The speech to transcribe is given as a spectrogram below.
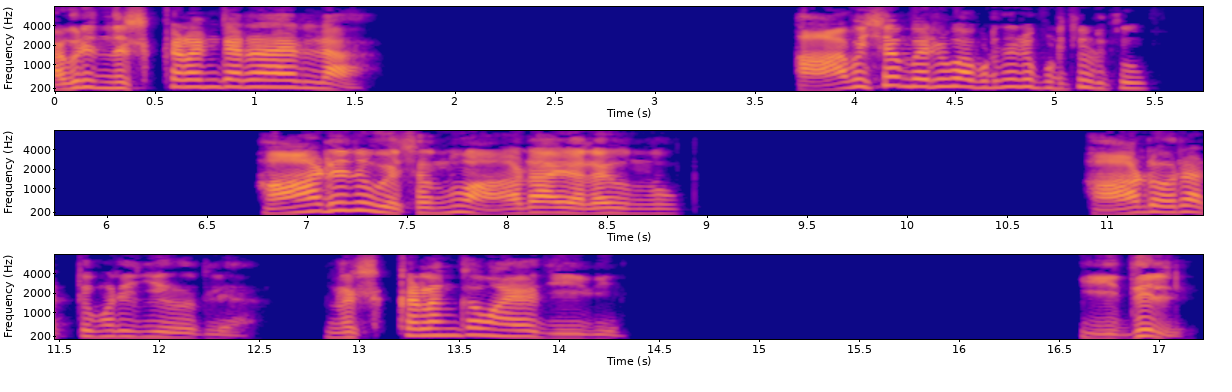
അവർ നിഷ്കളങ്കരല്ല. ആവശ്യം വരുമ്പോൾ അവിടുന്ന് പിടിച്ചെടുത്തു. ആടിന് വിശന്നു ആടായി അലകുന്നു ആട് ഒരട്ടിമറിയും ചെയ്തിട്ടില്ല നിഷ്കളങ്കമായ ജീവി. ഇതിൽ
